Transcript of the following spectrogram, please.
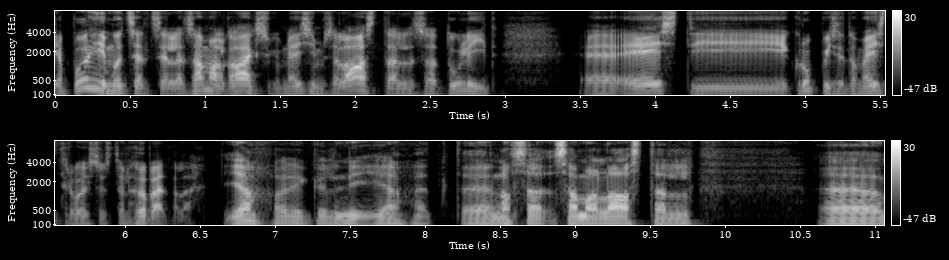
ja põhimõtteliselt sellel samal kaheksakümne esimesel aastal sa tulid äh, Eesti grupisõidu meistrivõistlustel hõbedale. jah, oli küll nii jah, et noh, sa samal aastal öö,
